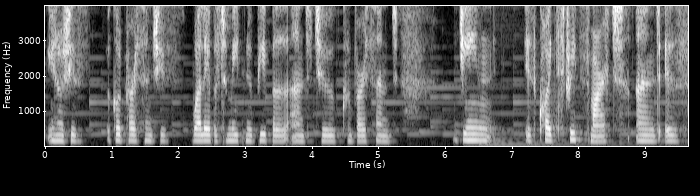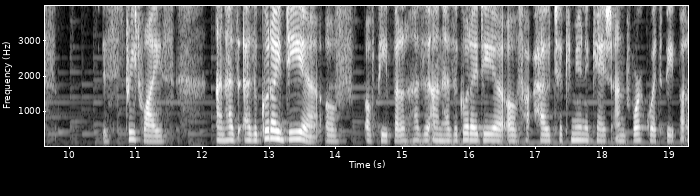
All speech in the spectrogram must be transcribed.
you know, she's a good person. She's well able to meet new people and to converse. And Jean is quite street smart and is is streetwise and has has a good idea of of people has a, and has a good idea of how to communicate and work with people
